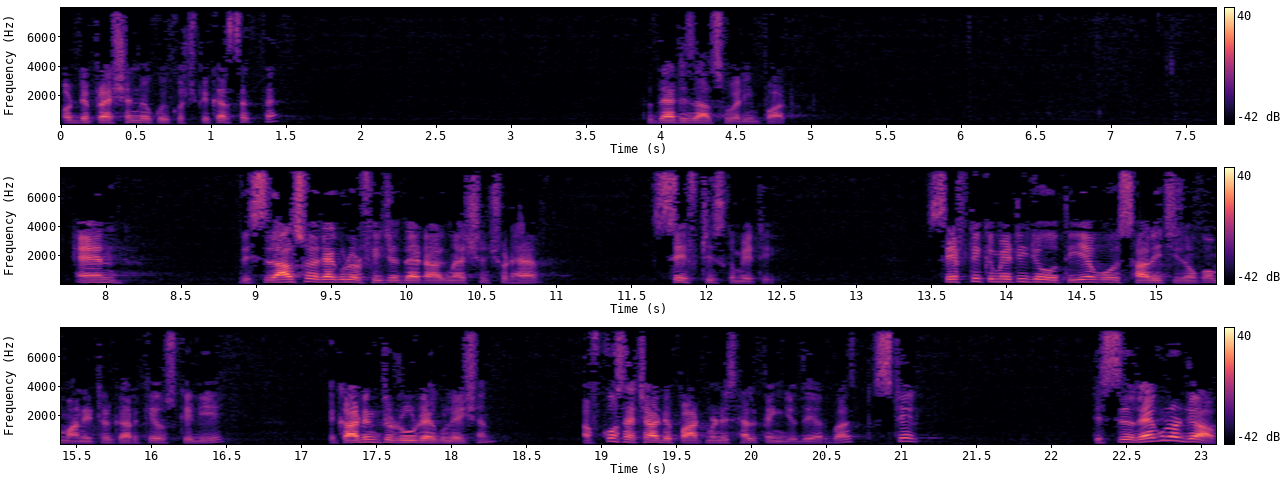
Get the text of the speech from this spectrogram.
اور ڈپریشن میں کوئی کچھ بھی کر سکتا ہے تو that is also very important and this is also a regular feature that organization should have safeties committee safety committee جو ہوتی ہے وہ ساری چیزوں کو مانیٹر کر کے اس کے لیے according to rule regulation of course H R department is helping you there but still this is a regular job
